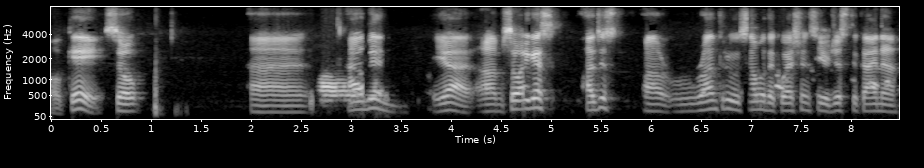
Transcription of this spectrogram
Okay, so uh, Alvin, yeah. Um, so I guess I'll just uh, run through some of the questions here just to kind of,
